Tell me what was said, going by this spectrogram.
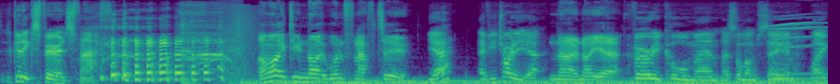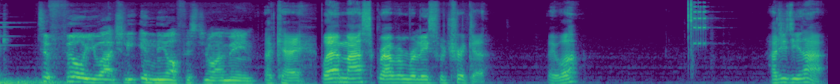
It's a good experience, FNAF. I might do night one FNAF 2. yeah? Have you tried it yet? No, not yet. Very cool, man. That's all I'm saying. Like to feel you actually in the office. Do you know what I mean? Okay. Wear mask, grab and release with trigger. Wait, what? How do you do that?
